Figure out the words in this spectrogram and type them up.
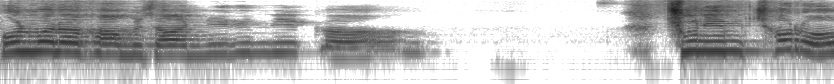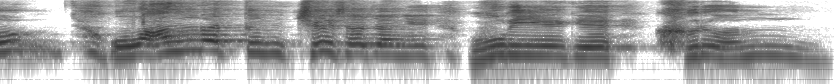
얼마나 감사한 일입니까? 주님처럼 왕 같은 제사장이 우리에게 그런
